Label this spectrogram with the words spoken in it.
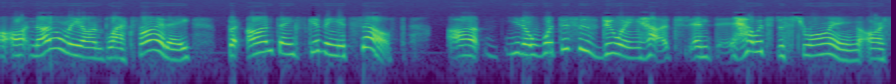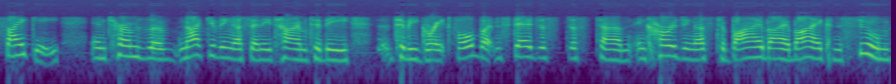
uh, not only on Black Friday, but on Thanksgiving itself uh, you know what this is doing, how and how it's destroying our psyche in terms of not giving us any time to be to be grateful, but instead just just um, encouraging us to buy, buy, buy, consume,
